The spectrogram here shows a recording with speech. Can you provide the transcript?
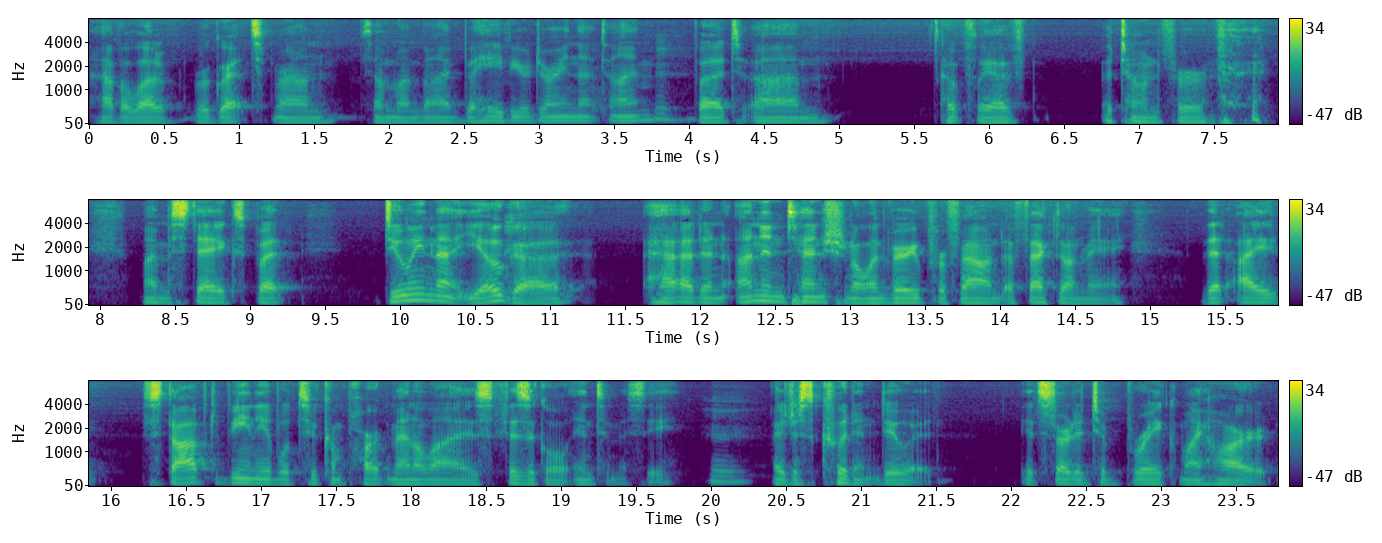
I have a lot of regrets around some of my behavior during that time, but um, hopefully I've atoned for my mistakes. But doing that yoga had an unintentional and very profound effect on me that I stopped being able to compartmentalize physical intimacy. Hmm. I just couldn't do it. It started to break my heart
